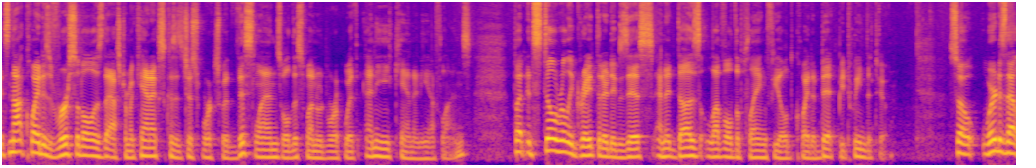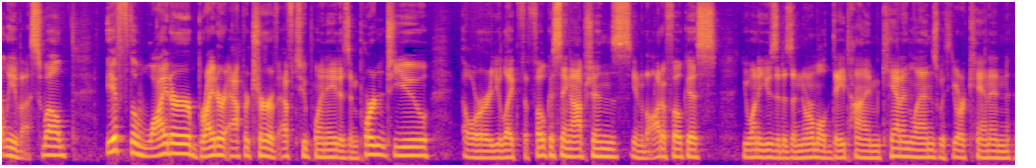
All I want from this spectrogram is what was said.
It's not quite as versatile as the Astro Mechanics because it just works with this lens, while this one would work with any Canon EF lens. But it's still really great that it exists and it does level the playing field quite a bit between the two. So where does that leave us? Well, if the wider, brighter aperture of f2.8 is important to you, or you like the focusing options, you know, the autofocus, you want to use it as a normal daytime Canon lens with your Canon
